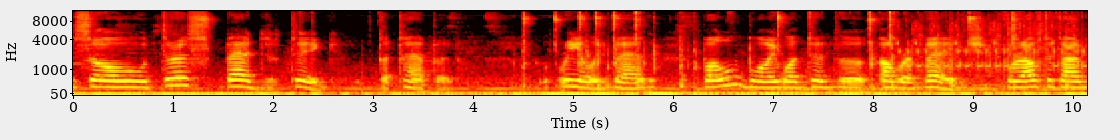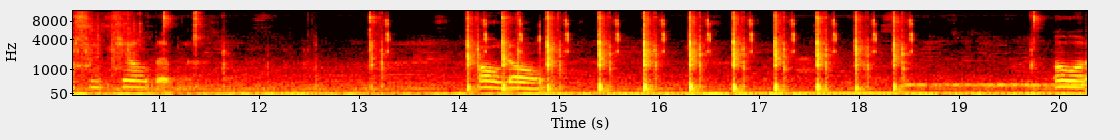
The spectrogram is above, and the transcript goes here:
So there's bad thing that happened, really bad. Balloon Boy wanted uh, a revenge for all the times he killed him. Oh no. Oh,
